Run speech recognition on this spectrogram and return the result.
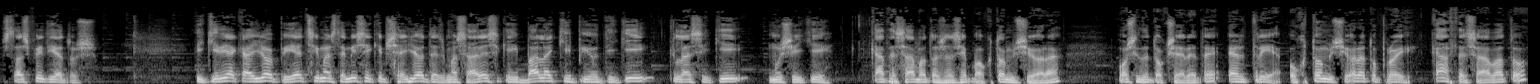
στα σπίτια τους. Η κυρία Καλλιόπη, έτσι είμαστε εμείς οι κυψελιώτες. Μας αρέσει και η μπάλα και η ποιοτική κλασική μουσική. Κάθε Σάββατο σας είπα 8.30 ώρα Όσοι δεν το ξέρετε, R3, 8.30 ώρα το πρωί. Κάθε Σάββατο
